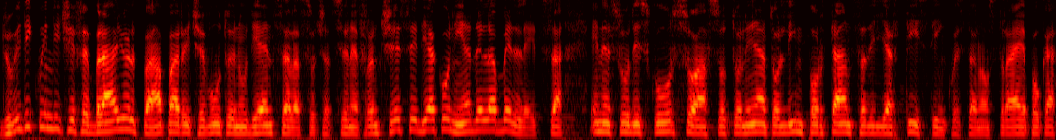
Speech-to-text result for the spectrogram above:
Giovedì 15 febbraio il Papa ha ricevuto in udienza l'associazione francese Diaconia della Bellezza e nel suo discorso ha sottolineato l'importanza degli artisti in questa nostra epoca,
